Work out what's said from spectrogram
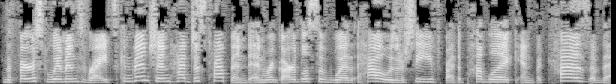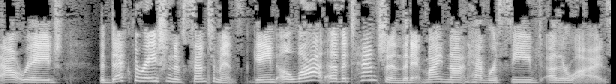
the first women's rights convention had just happened, and regardless of whether, how it was received by the public and because of the outrage, the Declaration of Sentiments gained a lot of attention that it might not have received otherwise.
